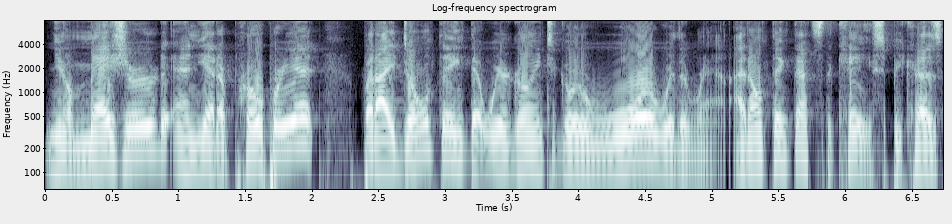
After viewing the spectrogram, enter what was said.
you know, measured and yet appropriate. But I don't think that we're going to go to war with Iran. I don't think that's the case because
